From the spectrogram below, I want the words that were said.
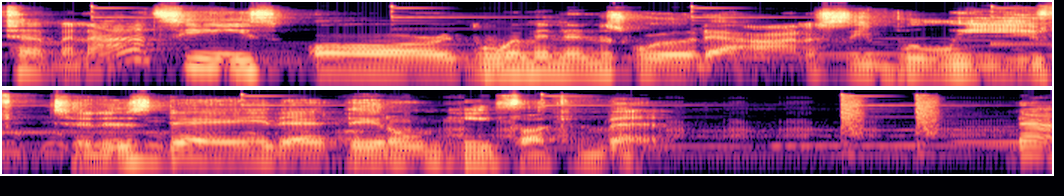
feminazis are the women in this world that honestly believe to this day that they don't need fucking men. Now,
